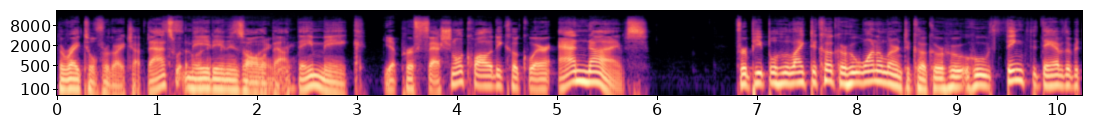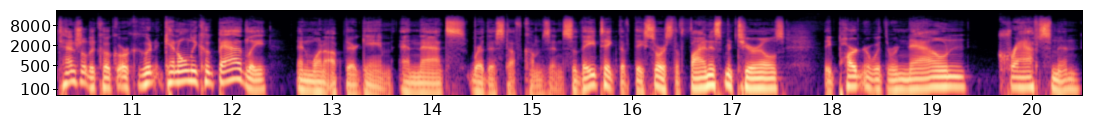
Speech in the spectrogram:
the right tool for the right job. That's what So Made In is so all angry. about. They make Yep. professional quality cookware and knives for people who like to cook or who want to learn to cook or who, who think that they have the potential to cook or can only cook badly and want to up their game. And that's where this stuff comes in. So they take the, they source the finest materials. They partner with renowned craftsmen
